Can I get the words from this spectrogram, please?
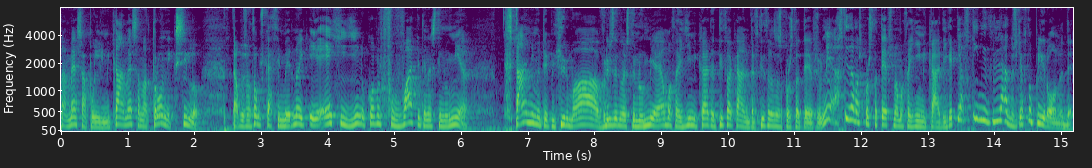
ξένα μέσα, από ελληνικά μέσα να τρώνε ξύλο. Από τους ανθρώπους καθημερινό ε, έχει γίνει ο κόσμος φοβάται την αστυνομία. Φτάνει με το επιχείρημα, Α, βρίζετε την αστυνομία, άμα θα γίνει κάτι, τι θα κάνετε, αυτοί θα σας προστατεύσουν. Ναι, αυτοί θα μας προστατεύσουν άμα θα γίνει κάτι, γιατί αυτή είναι η δουλειά τους, γι' αυτό πληρώνονται.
